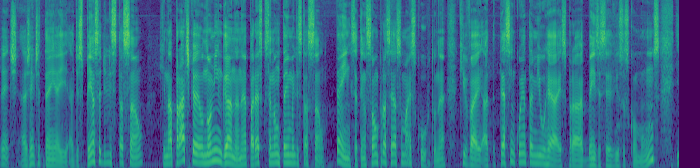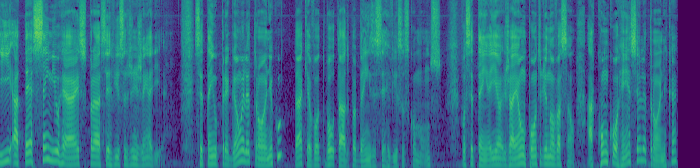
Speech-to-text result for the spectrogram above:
Gente, a gente tem aí a dispensa de licitação, que na prática o nome engana, né? Parece que você não tem uma licitação. Tem, você tem só um processo mais curto, né? que vai até 50 mil reais para bens e serviços comuns e até 100 mil reais para serviços de engenharia. Você tem o pregão eletrônico, tá? que é voltado para bens e serviços comuns. Você tem, aí já é um ponto de inovação, a concorrência eletrônica,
